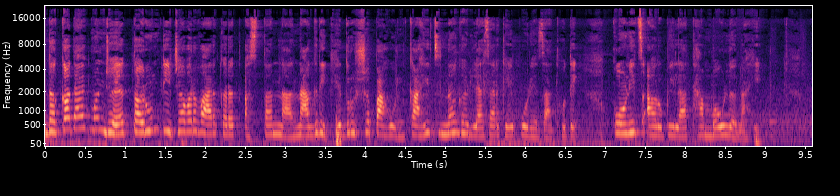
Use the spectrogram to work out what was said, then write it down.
धक्कादायक म्हणजे तरुण तिच्यावर वार करत असताना नागरिक हे दृश्य पाहून काहीच न घडल्यासारखे पुढे जात होते. कोणीच आरोपीला थांबवलं नाही.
